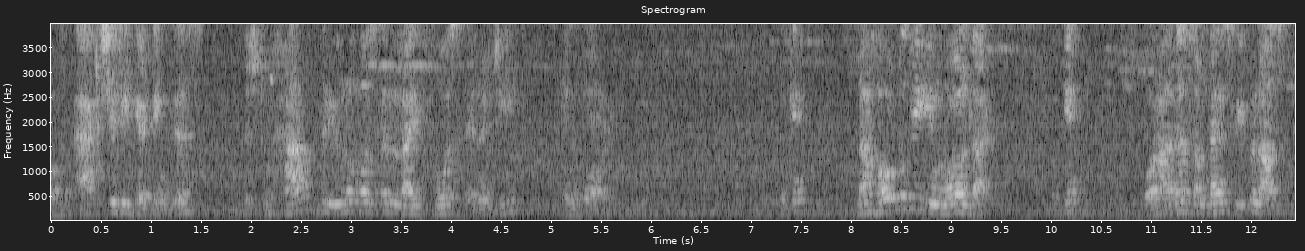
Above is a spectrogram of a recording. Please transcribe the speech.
of actually getting this is to have the universal life force energy involved. Okay? Now how do we involve that? Okay? Or rather sometimes people ask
